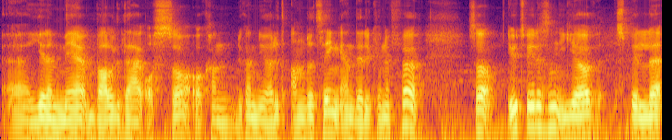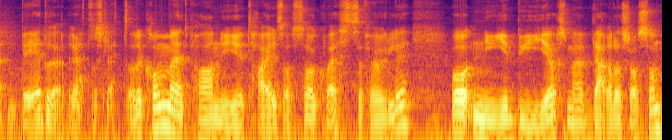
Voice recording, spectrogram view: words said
gir deg mer valg der også, og kan, du kan gjøre litt andre ting enn det du kunne før. Så utvidelsen gjør spillet bedre, rett og slett. Og det kommer med et par nye tiles også, og Quest selvfølgelig. Og nye byer som er verdt å slåss om.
